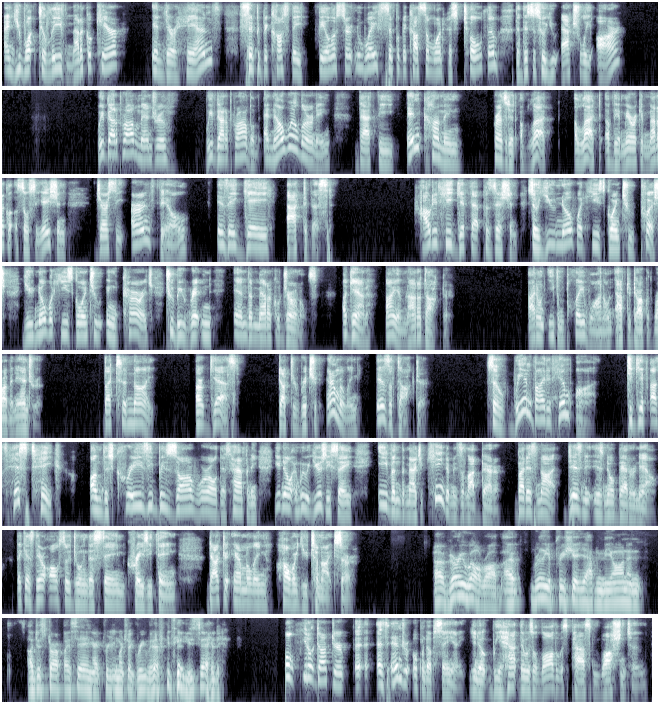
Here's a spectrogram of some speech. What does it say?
and you want to leave medical care in their hands simply because they feel a certain way, simply because someone has told them that this is who you actually are? We've got a problem, Andrew. We've got a problem. And now we're learning that the incoming president elect, elect of the American Medical Association, Jesse Ehrenfeld, is a gay activist. How did he get that position? So you know what he's going to push. You know what he's going to encourage to be written in the medical journals. Again, I am not a doctor. I don't even play one on After Dark with Rob and Andrew. But tonight, our guest, Dr. Richard Amerling, is a doctor. So we invited him on to give us his take on this crazy, bizarre world that's happening. You know, and we would usually say even the Magic Kingdom is a lot better, but it's not. Disney is no better now because they're also doing the same crazy thing. Dr. Amerling, how are you tonight, sir? Uh, very well, Rob. I really appreciate you having me on. And I'll just start by saying I pretty much agree with everything you said. Well, you know, Doctor, as Andrew opened up saying, you know, we had there was a law that was passed in Washington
